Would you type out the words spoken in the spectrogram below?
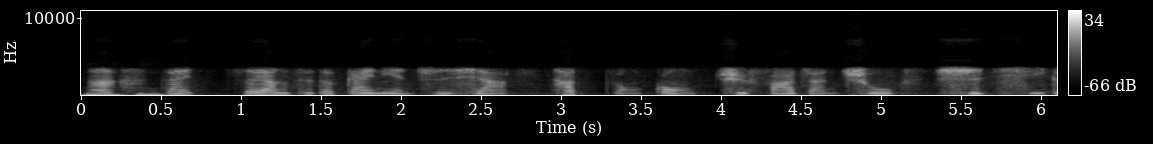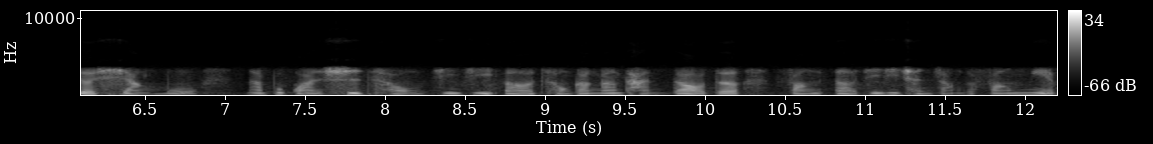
那在这样子的概念之下，它总共去发展出十七个项目。那不管是从经济呃，从刚刚谈到的方呃经济成长的方面，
